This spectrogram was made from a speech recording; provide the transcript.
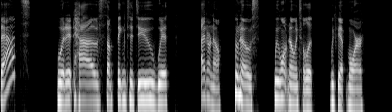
that? Would it have something to do with I don't know. Who knows? We won't know until it we get more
